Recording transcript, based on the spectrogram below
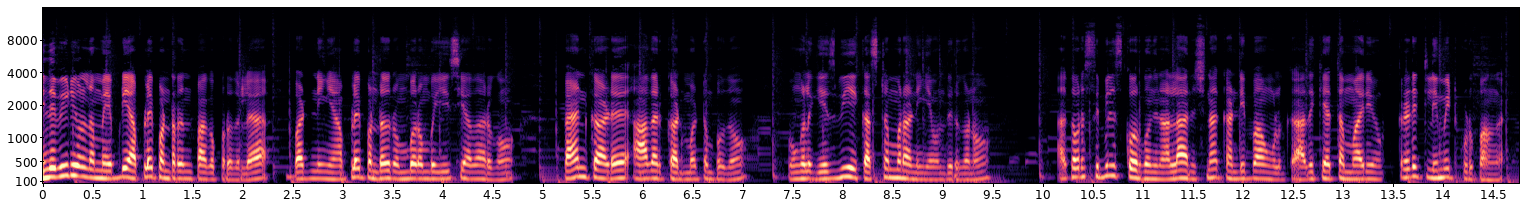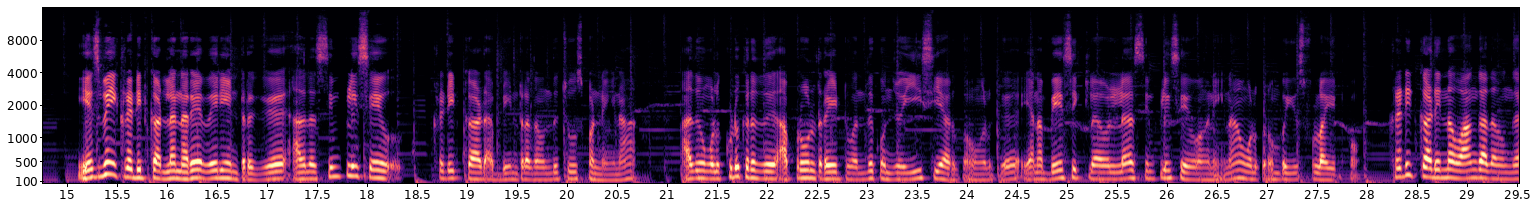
இந்த வீடியோவில் நம்ம எப்படி அப்ளை பண்ணுறதுன்னு பார்க்க போகிறதில்ல பட் நீங்கள் அப்ளை பண்ணுறது ரொம்ப ரொம்ப ஈஸியாக தான் இருக்கும். பேன் கார்டு ஆதார் கார்டு மட்டும் போதும். உங்களுக்கு எஸ்பிஐ கஸ்டமராக நீங்கள் வந்து இருக்கணும் அதுக்கப்புறம் சிபில் ஸ்கோர் கொஞ்சம் நல்லா இருந்துச்சுன்னா கண்டிப்பாக உங்களுக்கு அதுக்கேற்ற மாதிரி கிரெடிட் லிமிட் கொடுப்பாங்க. எஸ்பிஐ கிரெடிட் கார்டில் நிறைய வேரியன்ட் இருக்குது அதில் சிம்பிளி சேவ் கிரெடிட் கார்டு அப்படின்றத வந்து சூஸ் பண்ணிங்கன்னா அது உங்களுக்கு கொடுக்குறது அப்ரூவல் ரேட் வந்து கொஞ்சம் ஈஸியாக இருக்கும் உங்களுக்கு. ஏன்னா பேசிக் லெவலில் சிம்பிளி சேவ் வாங்கினீங்கன்னா உங்களுக்கு ரொம்ப யூஸ்ஃபுல்லாக இருக்கும். கிரெடிட் கார்டு இன்னும் வாங்காதவங்க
